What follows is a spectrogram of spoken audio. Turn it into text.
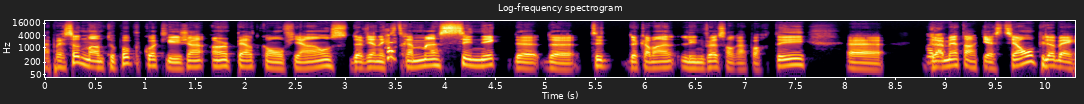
après ça, demande-toi pas pourquoi que les gens, un, perdent confiance, deviennent extrêmement cyniques de, de, de comment les nouvelles sont rapportées, euh, remettre en question. Puis là, ben,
